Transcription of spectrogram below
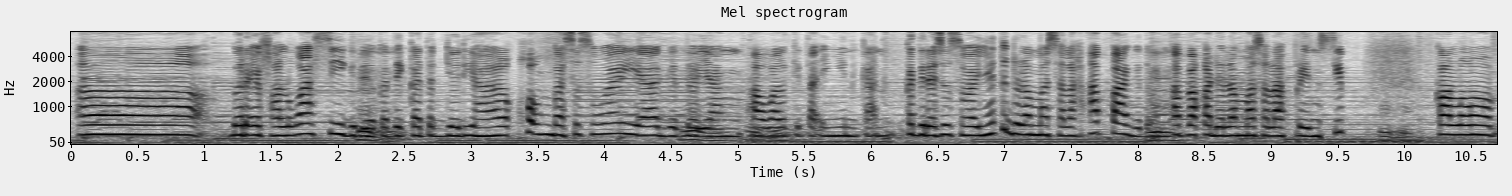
eh, berevaluasi gitu ya Hmm. ketika terjadi hal kok nggak sesuai ya gitu Hmm, yang hmm. awal kita inginkan ketidaksesuaiannya itu dalam masalah apa gitu Hmm. apakah dalam masalah prinsip Mm-mm. kalau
